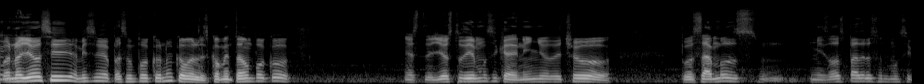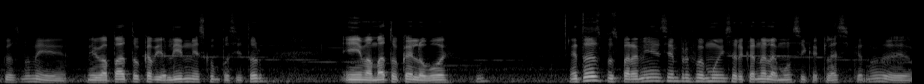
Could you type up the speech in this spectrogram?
Bueno, yo sí, a mí sí me pasó un poco, ¿no? Como les comentaba un poco, este, yo estudié música de niño, de hecho, pues ambos, mis dos padres son músicos, ¿no? Mi, mi papá toca violín y es compositor, y mi mamá toca el oboe, ¿no? Entonces, pues para mí siempre fue muy cercana a la música clásica, ¿no? De-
